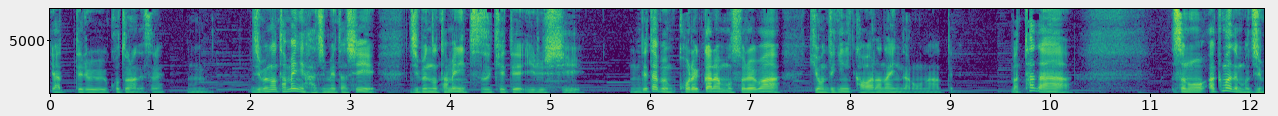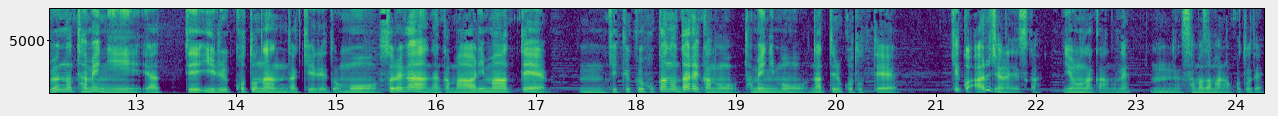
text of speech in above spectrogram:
やってることなんですね。うん、自分のために始めたし自分のために続けているしで多分これからもそれは基本的に変わらないんだろうなって。まあ、ただそのあくまでも自分のためにやっていることなんだけれどもそれがなんか回り回って、うん、結局他の誰かのためにもなってることって結構あるじゃないですか。世の中のね。さまざまなことで。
